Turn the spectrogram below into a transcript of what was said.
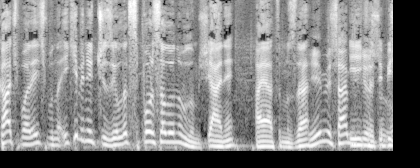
Kaç para hiç buna 2300 yıllık spor salonu bulmuş yani hayatımızda İyi mi? Sen iyi biliyorsun kötü bir o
